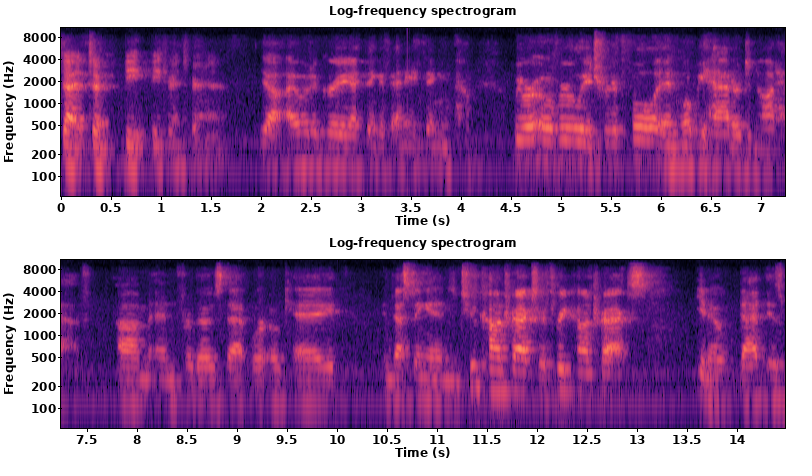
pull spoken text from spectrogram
to, to be be transparent. Yeah, I would agree. I think if anything, we were overly truthful in what we had or did not have. Um, and for those that were okay investing in two contracts or three contracts, you know, that is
